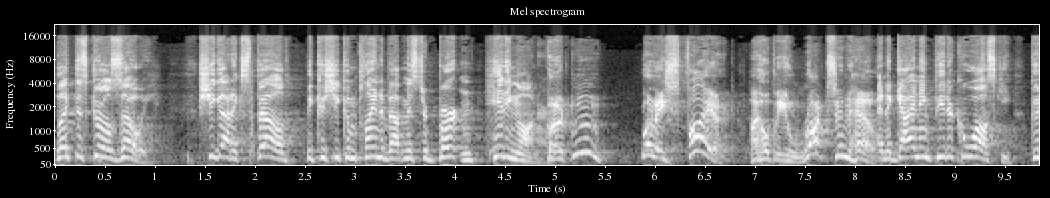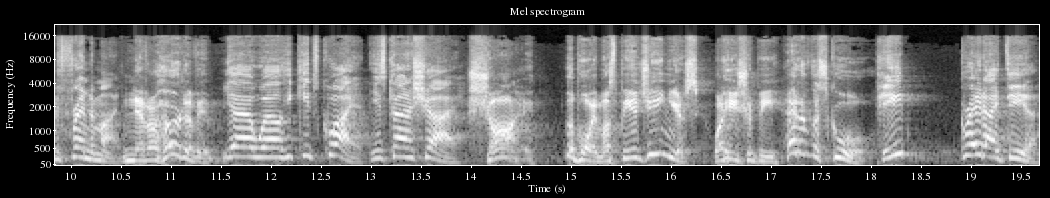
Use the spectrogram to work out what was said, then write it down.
Like this girl, Zoe. She got expelled because she complained about Mr. Burton hitting on her. Burton? Well, he's fired. I hope he rots in hell. And a guy named Peter Kowalski, good friend of mine. Never heard of him. Yeah, well, he keeps quiet. He's kind of shy. Shy? The boy must be a genius. Why, he should be head of the school. Pete? Great idea.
